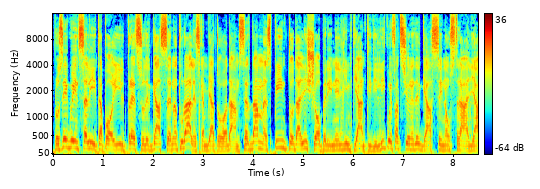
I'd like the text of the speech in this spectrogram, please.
Prosegue in salita poi il prezzo del gas naturale scambiato ad Amsterdam, spinto dagli scioperi negli impianti di liquefazione del gas in Australia.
